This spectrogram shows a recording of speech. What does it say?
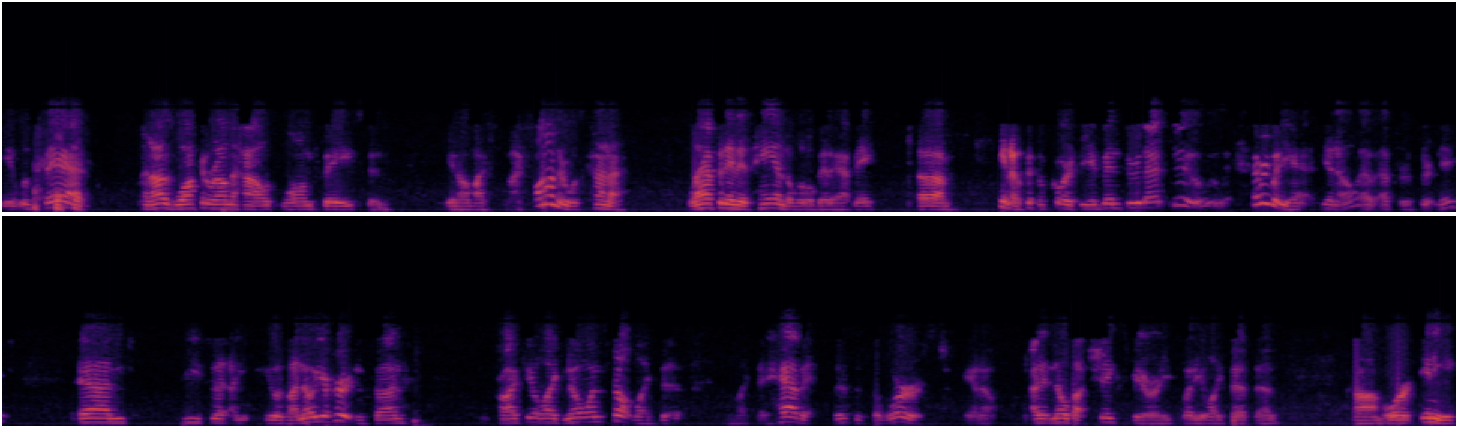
It was bad. and I was walking around the house, long faced, and you know, my my father was kind of laughing in his hand a little bit at me. Um, you know, because of course he had been through that too. Everybody had, you know, after a certain age. And he said, he goes, I know you're hurting, son. You probably feel like no one's felt like this. I'm like, they haven't. This is the worst, you know. I didn't know about Shakespeare or anybody like that then, um, or any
